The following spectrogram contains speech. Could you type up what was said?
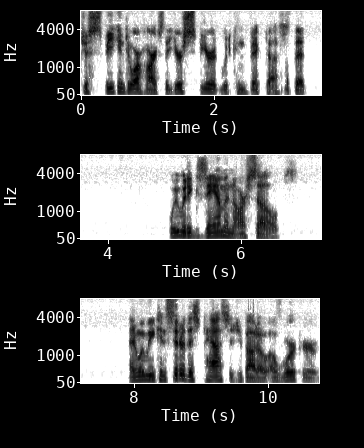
just speak into our hearts, that your Spirit would convict us, that we would examine ourselves. And when we consider this passage about a, a, worker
